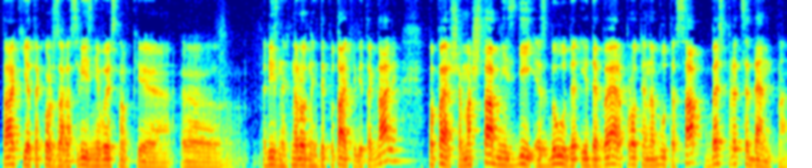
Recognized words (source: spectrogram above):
Так, є також зараз різні висновки е, різних народних депутатів і так далі. По-перше, масштабність дій СБУ і ДБР проти НАБУ та САП безпрецедентна.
